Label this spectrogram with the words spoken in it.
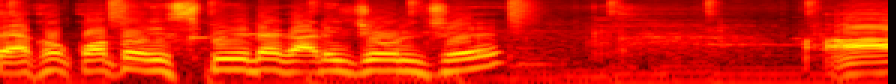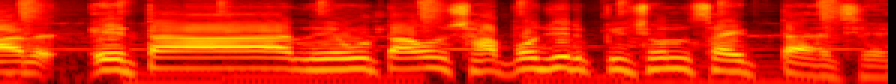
দেখো কত স্পিডে গাড়ি চলছে। আর এটা নিউ টাউন সাপোজির পিছন সাইডটা আছে।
